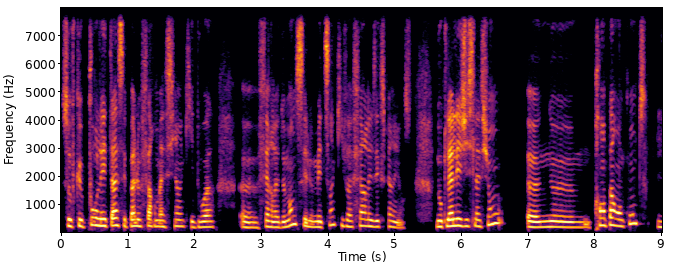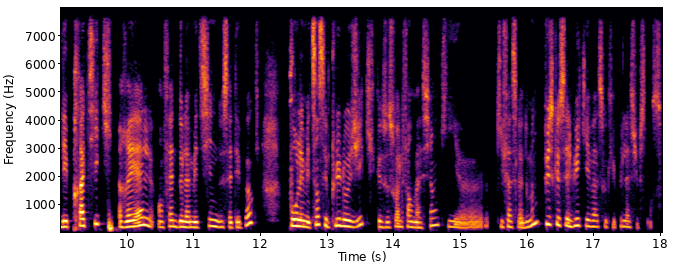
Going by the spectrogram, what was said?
Sauf que pour l'État, ce n'est pas le pharmacien qui doit euh, faire la demande, c'est le médecin qui va faire les expériences. Donc la législation euh, ne prend pas en compte les pratiques réelles en fait de la médecine de cette époque. Pour les médecins, c'est plus logique que ce soit le pharmacien qui, euh, fasse la demande, puisque c'est lui qui va s'occuper de la substance.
